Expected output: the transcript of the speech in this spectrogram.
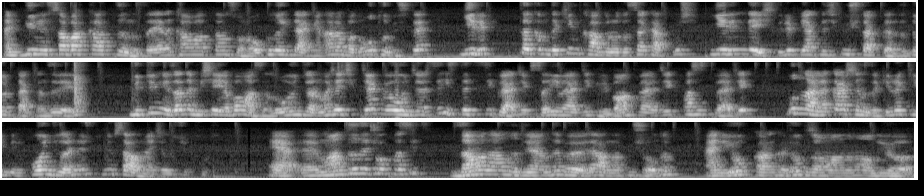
hani günün sabah kalktığınızda ya da kahvaltıdan sonra okula giderken arabada otobüste girip takımda kim kadroda sakatmış yerini değiştirip yaklaşık 3 dakikanızı 4 dakikanızı verip bütün gün zaten bir şey yapamazsınız. Oyuncular maça çıkacak ve oyuncular size istatistik verecek. Sayı verecek, rebound verecek, asist verecek. Bunlarla karşınızdaki rakibin oyuncularına üstünlük sağlamaya çalışıyorsunuz. E, e, mantığı da çok basit. Zaman almayacağını da böyle anlatmış oldum. Hani yok kanka çok zamanımı alıyor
